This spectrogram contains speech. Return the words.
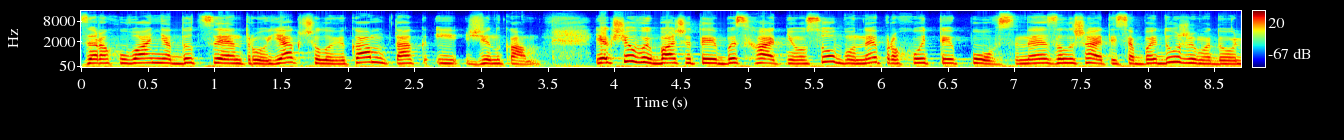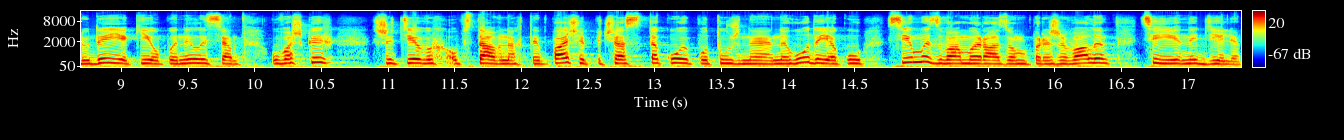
зарахування до центру, як чоловікам, так і жінкам. Якщо ви бачите безхатню особу, не проходьте повз, не залишайтеся байдужими до людей, які опинилися у важких життєвих обставинах. Тим паче під час такої потужної негоди, яку всі ми з вами разом переживали цієї неділі.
